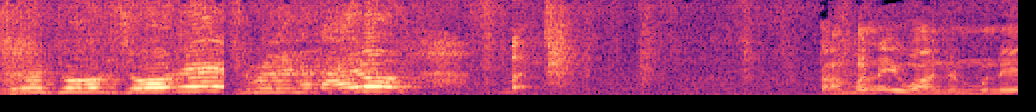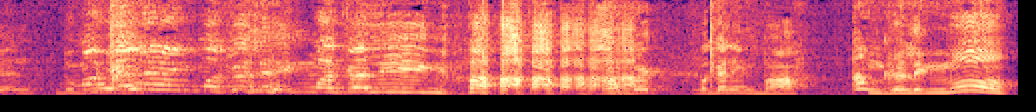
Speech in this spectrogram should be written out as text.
Wala, sorry, sorry. Iwalay na tayo. Tama na, iwanan mo na yan. Dugo, Magaling, magaling, magaling! Robert, magaling ba? Ang galing mo!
